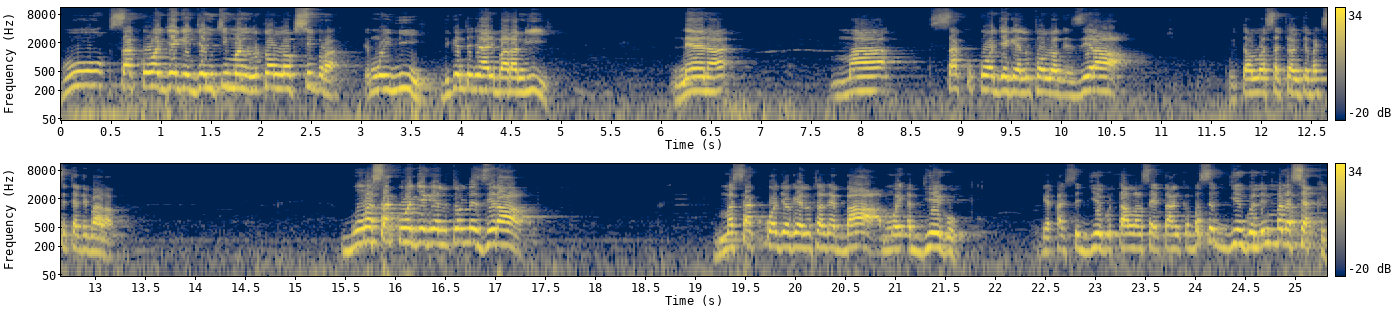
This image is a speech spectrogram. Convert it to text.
bu sakkoo jege jëm ci man lu tolloog sibra te mooy nii diggante ñaari baaraam yii nee na ma sàkk koo jege lu tolloog ziraa lu tolloo sa conc ba ci sa cati baaraam bu ma sàkkoo jege lu toll ne ziraa ma sàkk koo jogee lu toll ne baa mooy ab jéego nga xaj sa jéego tàllal say tànk ba sa jéego li mën a seqi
